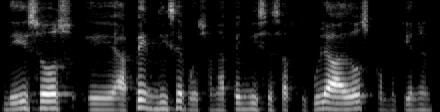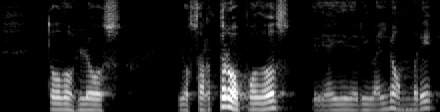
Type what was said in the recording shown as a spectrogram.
de esos eh, apéndices, porque son apéndices articulados, como tienen todos los, los artrópodos, que de ahí deriva el nombre,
